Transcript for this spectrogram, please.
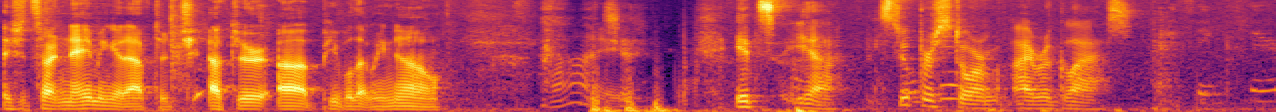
they should start naming it after after uh, people that we know. Hi. It's yeah. Superstorm Ira Glass. I think they're in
